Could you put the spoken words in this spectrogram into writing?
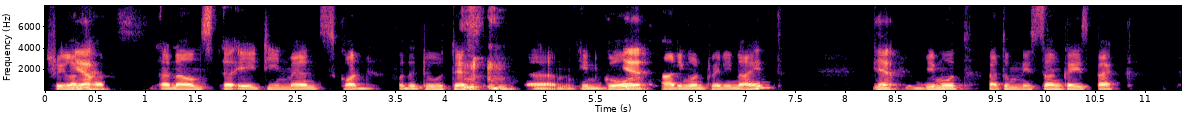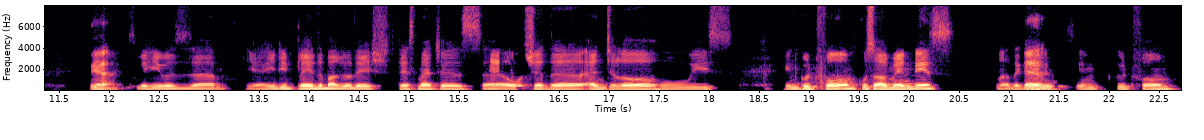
Sri Lanka Yep. has announced a 18 man squad for the two tests um, in Galle Yeah. starting on 29th. yeah, Captain Dimuth, Pathum Nissanka is back. Yeah, Actually, he was, um, yeah, he did play the Bangladesh test matches. Uh, Yeah. also, the Angelo, who is in good form. Kusal Mendis, another guy Yeah. who's in good form.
